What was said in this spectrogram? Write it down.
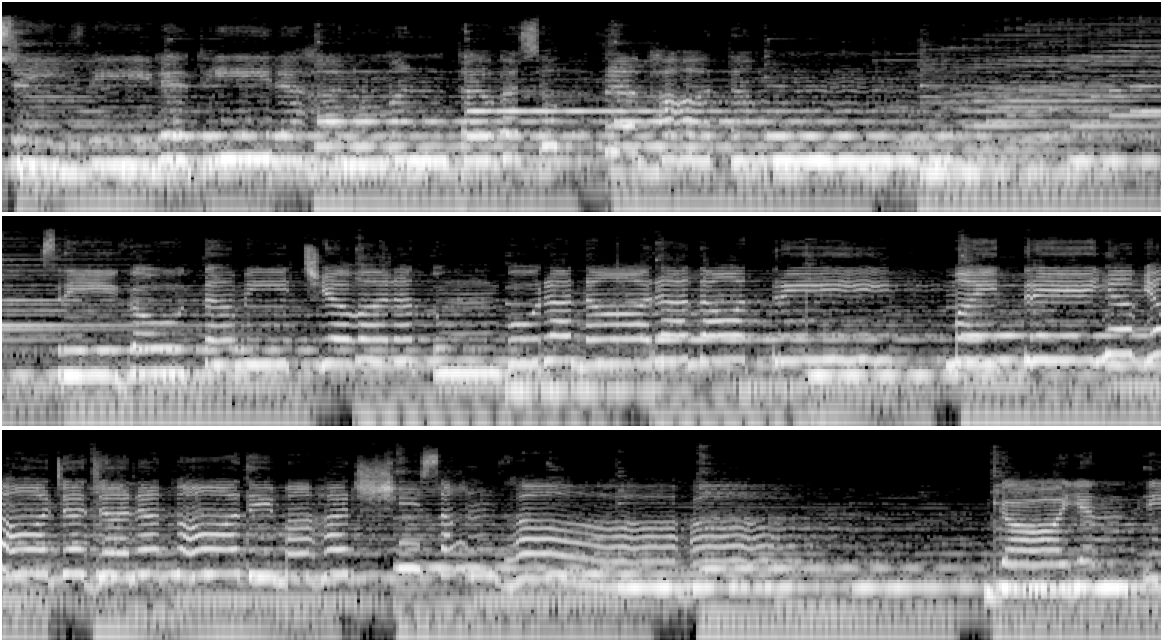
श्रीवीरधीर हनुमन्तव सुप्रभातम् श्रीगौतमी च्यवनतुम्बुरनारदात्री व्याजजनकादिमहर्षिसङ्घाः गायन्ति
